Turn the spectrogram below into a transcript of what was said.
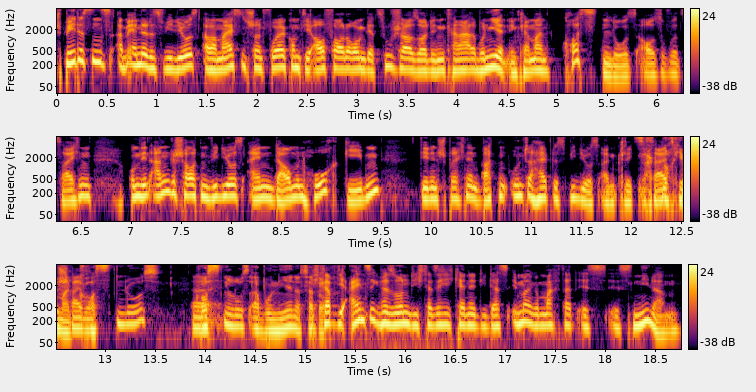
Spätestens am Ende des Videos, aber meistens schon vorher kommt die Aufforderung, der Zuschauer soll den Kanal abonnieren, in Klammern kostenlos, Ausrufezeichen, um den angeschauten Videos einen Daumen hoch geben, den entsprechenden Button unterhalb des Videos anklicken. Sagt Das heißt, noch jemand kostenlos? Kostenlos abonnieren, das hat Ich glaube, die einzige Person, die ich tatsächlich kenne, die das immer gemacht hat, ist, ist Nilam.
